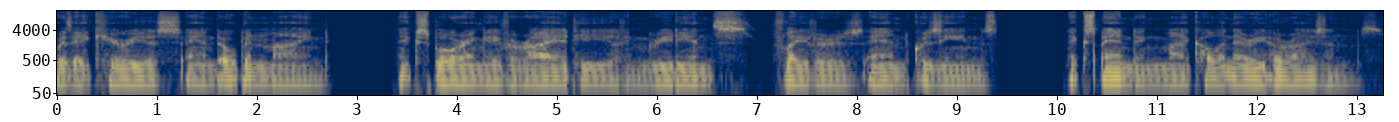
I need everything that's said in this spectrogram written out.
with a curious and open mind, exploring a variety of ingredients, flavors, and cuisines, expanding my culinary horizons.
